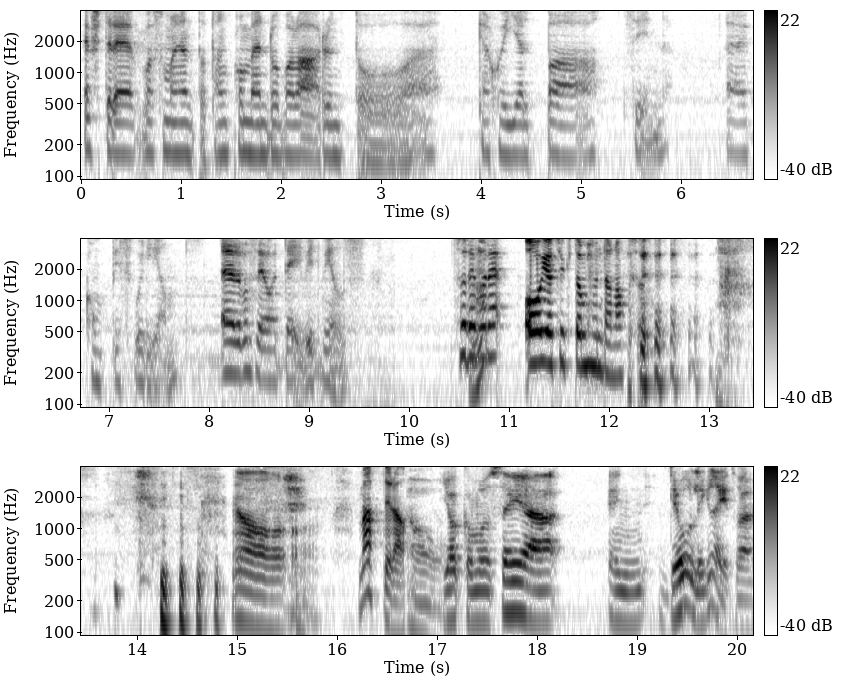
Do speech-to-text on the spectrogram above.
Efter det, vad som har hänt, att han kommer ändå vara runt och kanske hjälpa sin kompis Williams. Eller vad säger jag, David Mills. Så det var det. Och jag tyckte om hundarna också. Ja. Matti då? Ja. Jag kommer att säga en dålig grej tror jag.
